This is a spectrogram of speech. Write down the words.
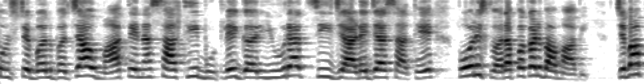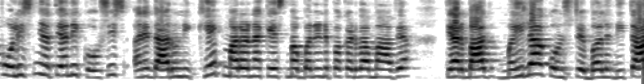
કોન્સ્ટેબલ બચાવમાં તેના સાથી બુટલેગર યુવરાજસિંહ જાડેજા સાથે પોલીસ દ્વારા પકડવામાં આવી. જેમાં પોલીસની હત્યાની કોશિશ અને દારૂની ખેપ મારવાના કેસમાં બંનેને પકડવામાં આવ્યા. ત્યારબાદ મહિલા કોન્સ્ટેબલ નીતા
